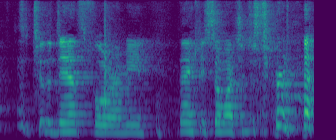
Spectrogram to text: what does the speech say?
to the dance floor, I mean, thank you so much, and just turn it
